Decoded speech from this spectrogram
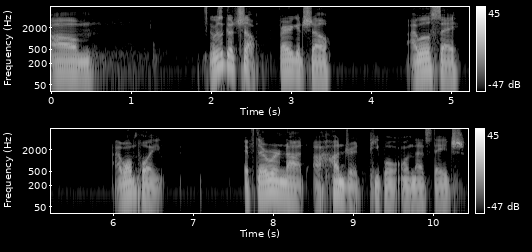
Um, it was a good show. Very good show. I will say, at one point, if there were not a hundred people on that stage,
